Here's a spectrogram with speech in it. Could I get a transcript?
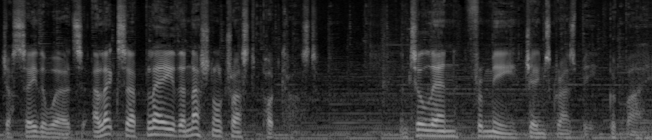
Just say the words Alexa, play the National Trust podcast. Until then, from me, James Grasby, goodbye.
